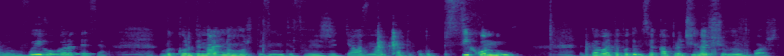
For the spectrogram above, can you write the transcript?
ви виговоритеся. Ви кардинально можете змінити своє життя, знаєте, так як ото психонув. Давайте подивимося, яка причина, що ви бачите?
